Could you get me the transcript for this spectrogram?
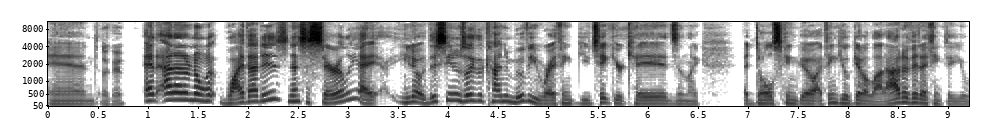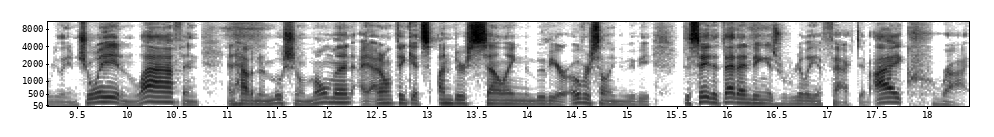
And okay and, and I don't know what, why that is necessarily. I you know this seems like the kind of movie where I think you take your kids and like adults can go. I think you'll get a lot out of it. I think that you'll really enjoy it and laugh and and have an emotional moment. I, I don't think it's underselling the movie or overselling the movie to say that that ending is really effective. I cried.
